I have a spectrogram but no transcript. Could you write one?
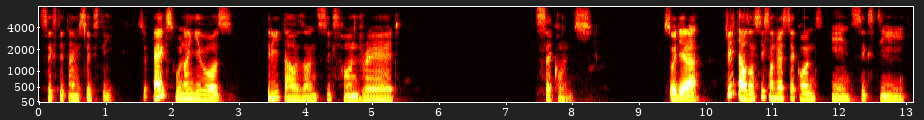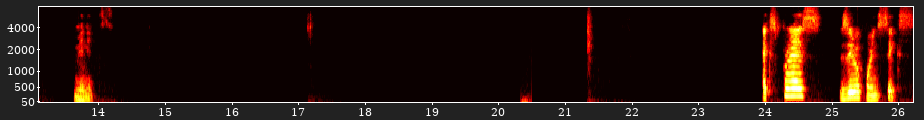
60 times 60. So x will now give us 3600 seconds. So there are 3600 seconds in 60 minutes. Express 0.6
